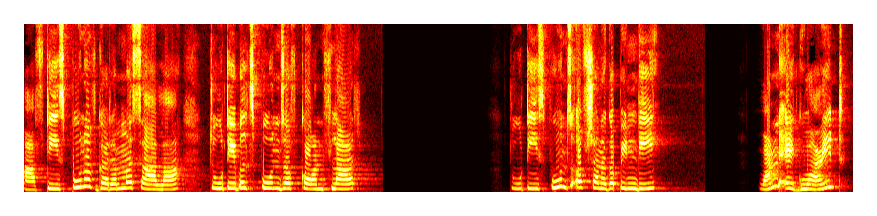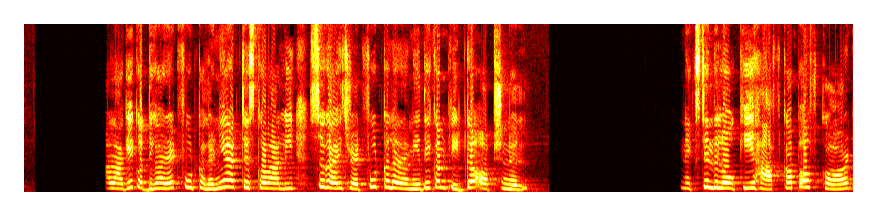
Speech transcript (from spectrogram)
half teaspoon of garam masala, 2 tablespoons of corn flour, two teaspoon of शनग pindi वन एग् white अलागे को रेड फ़ूड कलर ऐडी so guys red food colour अने कंप्लीट आपशनल नैक्स्ट इंद हाफ़ कप आफ कॉड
